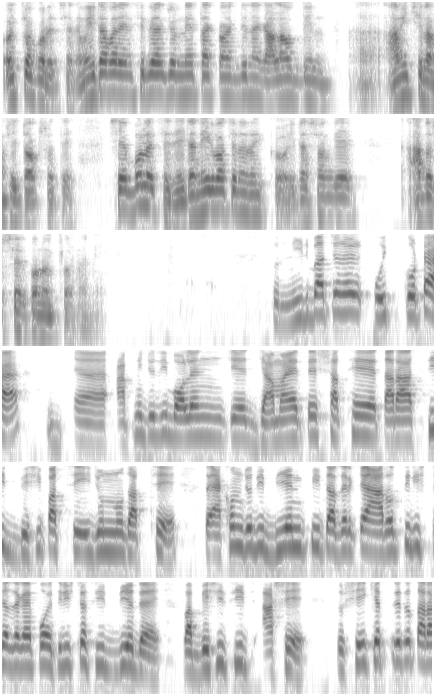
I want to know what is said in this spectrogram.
ঐক্য করেছেন। এবং এটা আবার এনসিপির একজন নেতা কয়েকদিন আগে আলাউদ্দিন আমি ছিলাম সেই টক শোতে। সে বলেছে যে এটা নির্বাচনের ঐক্য। এটার সঙ্গে আদর্শের কোনো ঐক্য হয়নি তো নির্বাচনের ঐক্যটা আপনি যদি বলেন যে জামায়াতের সাথে তারা সিট বেশি পাচ্ছে এই জন্য যাচ্ছে তো এখন যদি বিএনপি তাদেরকে আরও তিরিশটা জায়গায় পঁয়ত্রিশটা সিট দিয়ে দেয় বা বেশি সিট আসে তো সেই ক্ষেত্রে তো তারা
